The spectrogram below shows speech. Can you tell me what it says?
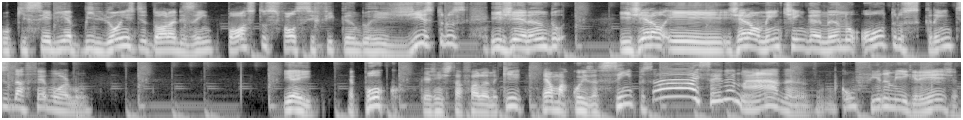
o que seria bilhões de dólares em impostos, falsificando registros e gerando e, geral, e geralmente enganando outros crentes da fé mormon. E aí? É pouco que a gente está falando aqui? É uma coisa simples? Ah, isso aí não é nada. Confia na minha igreja.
